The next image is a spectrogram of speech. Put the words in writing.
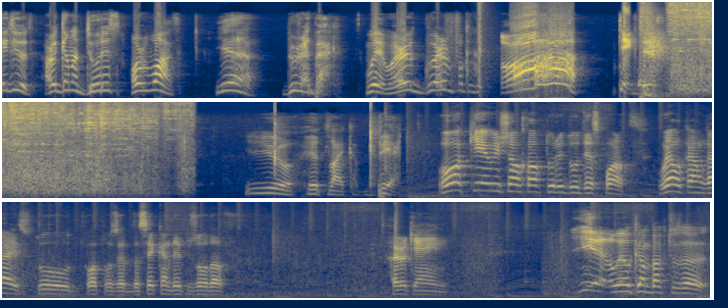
Hey dude, are we gonna do this or what? Yeah, be right back. Wait, where where the fuck Ah! Take this! You hit like a bitch. Okay, we shall have to redo this part. Welcome guys to, what was it, the second episode of Hurrican. Yeah, welcome back to the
